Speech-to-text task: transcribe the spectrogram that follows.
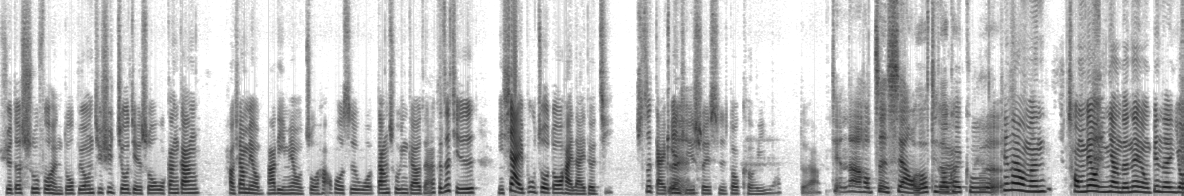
觉得舒服很多，不用继续纠结说，我刚刚好像没有哪里没有做好，或者是我当初应该要怎样。可是其实你下一步做都还来得及，就是改变其实随时都可以啊。对啊，天哪，好正向，我都听到快哭了。天哪，我们从没有营养的内容变得有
